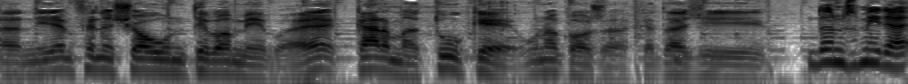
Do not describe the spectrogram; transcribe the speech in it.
anirem fent això un teva meva, eh? Carme, tu què? Una cosa que t'hagi... Doncs mira,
